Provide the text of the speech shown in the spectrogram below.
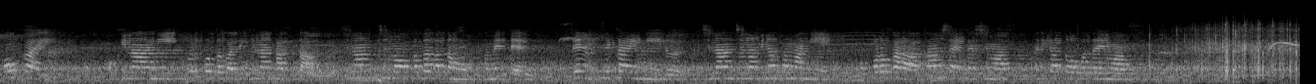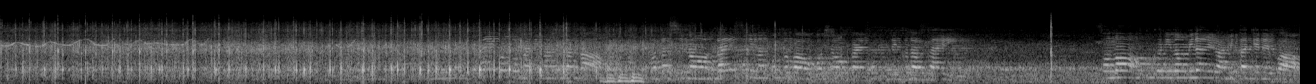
今回沖縄に来ることができなかったうちなんちの方々も含めて全世界にいるうちなんちの皆様に心から感謝いたします。ありがとうございます。最後となりましたが私の大好きな言葉をご紹介させてください。その国の未来が見たければ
